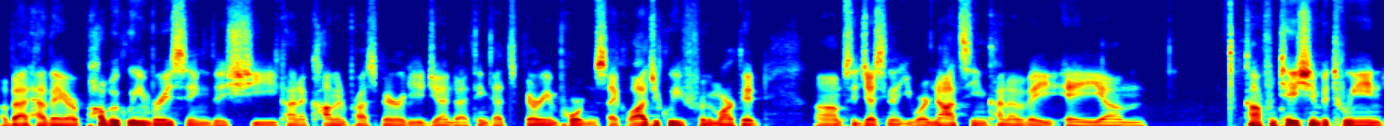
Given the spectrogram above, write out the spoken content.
about how they are publicly embracing the Xi kind of common prosperity agenda. I think that's very important psychologically for the market, um, suggesting that you are not seeing kind of a, a um, confrontation between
